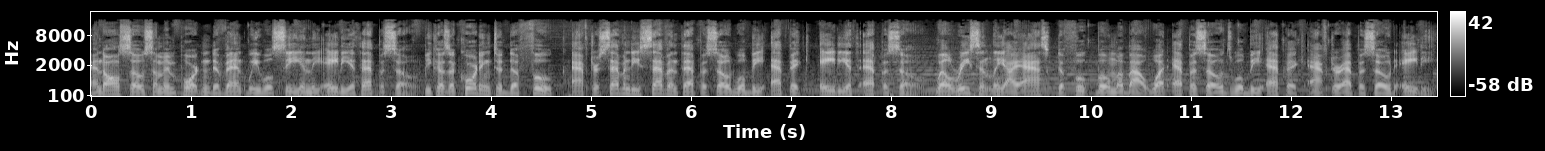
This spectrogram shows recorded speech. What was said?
And also some important event we will see in the 80th episode. Because according to DaFuq, after 77th episode will be epic 80th episode. Well, recently I asked DaFuqBoom about what episodes will be epic after episode 80,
